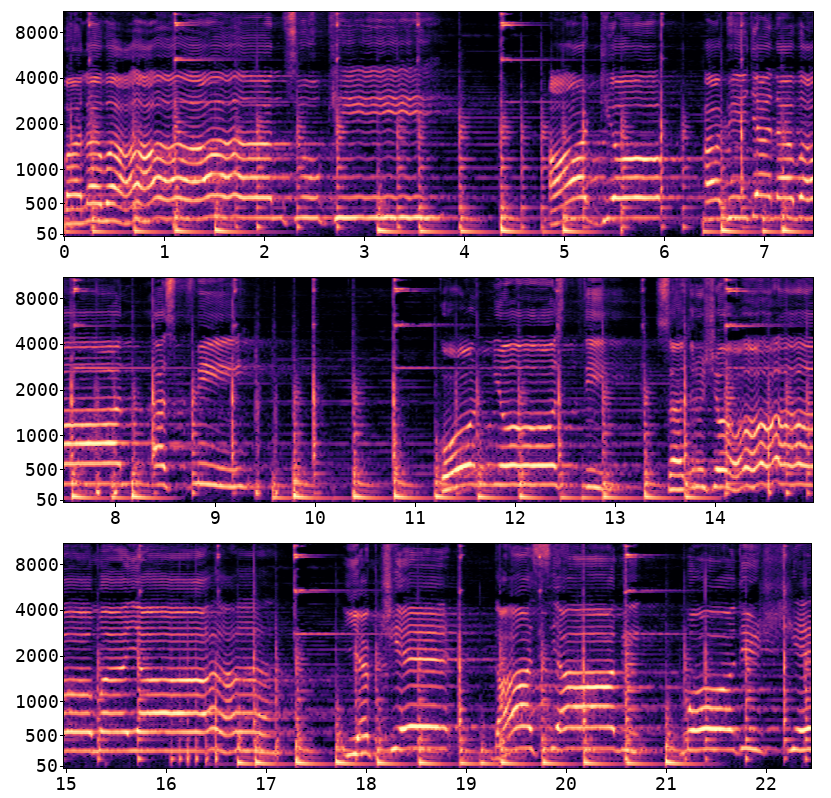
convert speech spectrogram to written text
बलवान् सुखी। आढ्यो अस्मि कोऽन्योऽस्ति सदृशो मया यक्ष्ये दास्यामि मोदिष्ये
